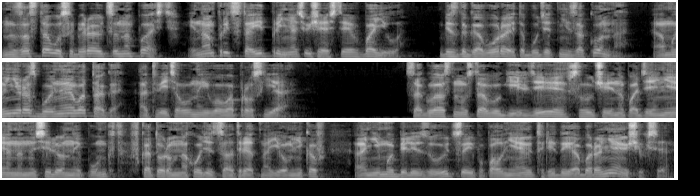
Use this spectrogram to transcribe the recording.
На заставу собираются напасть, и нам предстоит принять участие в бою. Без договора это будет незаконно. А мы не разбойная ватага, ответил на его вопрос я. Согласно уставу гильдии, в случае нападения на населенный пункт, в котором находится отряд наемников, они мобилизуются и пополняют ряды обороняющихся.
